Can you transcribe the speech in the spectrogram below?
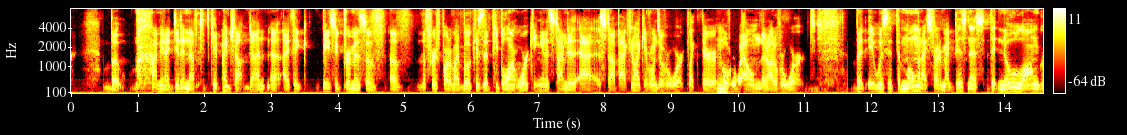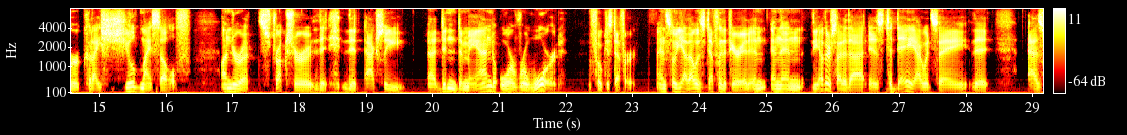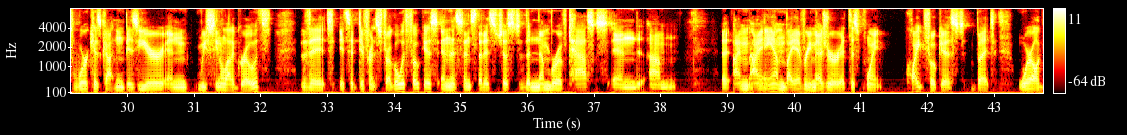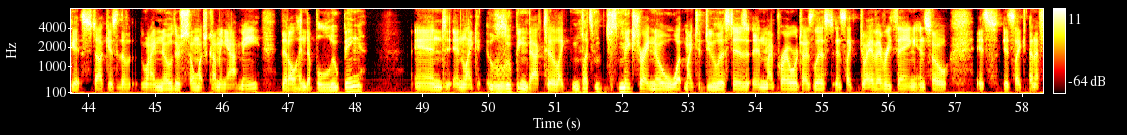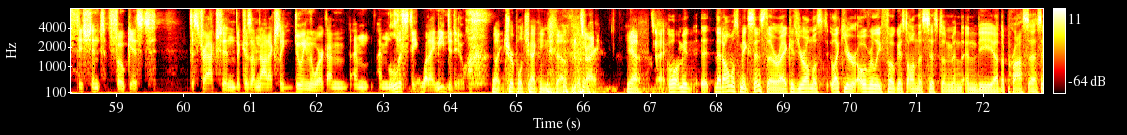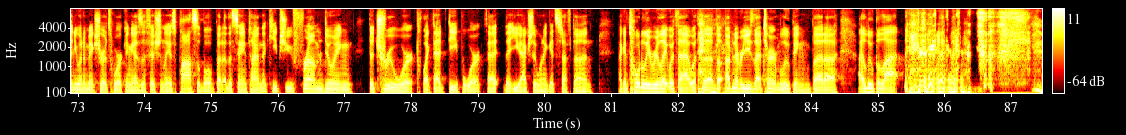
But I mean, I did enough to get my job done. Uh, I think basic premise of of the first part of my book is that people aren't working and it's time to uh, stop acting like everyone's overworked like they're mm. overwhelmed they're not overworked but it was at the moment i started my business that no longer could i shield myself under a structure that that actually uh, didn't demand or reward focused effort and so yeah, that was definitely the period. And and then the other side of that is today I would say that as work has gotten busier and we've seen a lot of growth, that it's a different struggle with focus in the sense that it's just the number of tasks and um, I'm I am by every measure at this point quite focused, but where I'll get stuck is the when I know there's so much coming at me that I'll end up looping and and like looping back to like let's just make sure I know what my to-do list is and my prioritized list. And it's like, do I have everything? And so it's it's like an efficient, focused distraction because I'm not actually doing the work. I'm I'm I'm listing what I need to do. like triple checking stuff. That's right. Yeah. Right. Well, I mean, that almost makes sense though, right? Because you're almost like you're overly focused on the system and, and the uh, the process, and you want to make sure it's working as efficiently as possible. But at the same time, that keeps you from doing the true work, like that deep work that that you actually want to get stuff done. I can totally relate with that. With the, the I've never used that term looping, but uh, I loop a lot.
